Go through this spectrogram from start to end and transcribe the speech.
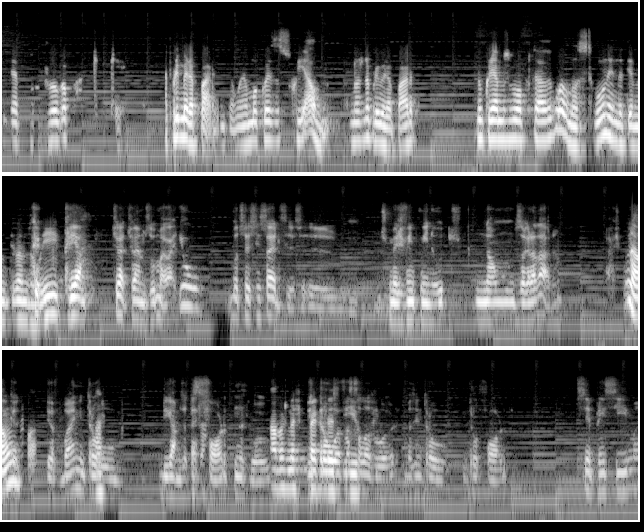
Fizemos um jogo, opá, que, que é? A primeira parte, então, é uma coisa surreal. Nós, na primeira parte, não criamos uma oportunidade de gol. Na segunda, ainda tivemos, Que- ali. Criamos, tive- tivemos uma. Eu vou ser sincero, eh, nos primeiros 20 minutos não me desagradaram. Acho que Não, esteve bem, entrou, Acho- digamos, até Exato. forte no jogo. estavas na Entrou avassalador, mas entrou, entrou forte, sempre em cima.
